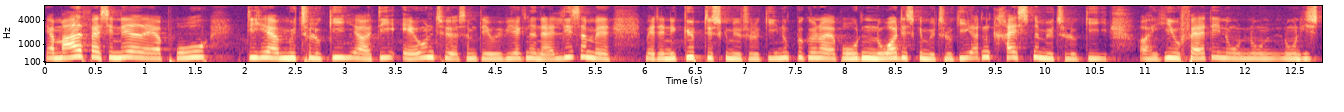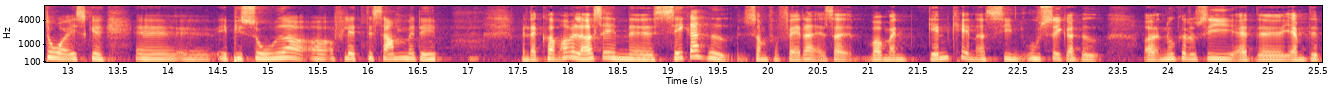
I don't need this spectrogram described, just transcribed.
jeg er meget fascineret af at bruge de her mytologier og de eventyr, som det jo i virkeligheden er, ligesom med, med den egyptiske mytologi. Nu begynder jeg at bruge den nordiske mytologi og den kristne mytologi, og hive fat i nogle, nogle, nogle historiske øh, episoder og, og flette det sammen med det. Men der kommer vel også en øh, sikkerhed som forfatter, altså hvor man genkender sin usikkerhed. Og nu kan du sige, at øh, jamen det,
